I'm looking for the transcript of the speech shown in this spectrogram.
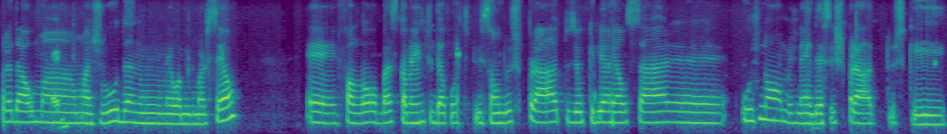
Para dar uma, uma ajuda no meu amigo Marcel, é, falou basicamente da constituição dos pratos. Eu queria realçar é, os nomes né, desses pratos que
